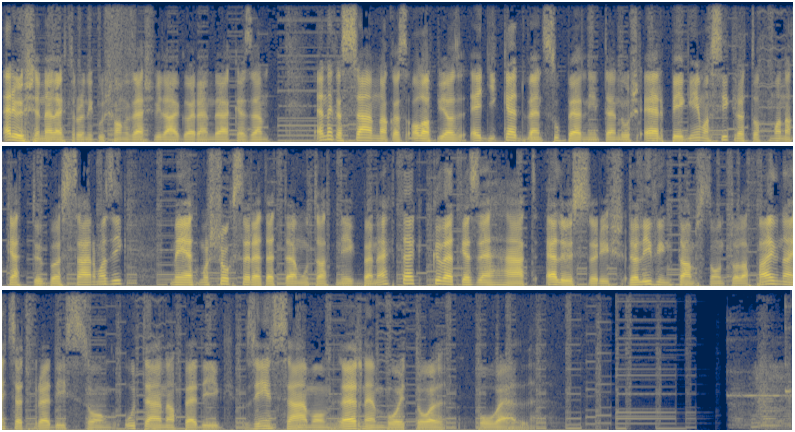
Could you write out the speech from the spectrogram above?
Erősen elektronikus hangzásvilággal rendelkezem. Ennek a számnak az alapja az egyik kedvenc Super Nintendo-s RPG-m, a Secret of Mana 2-ből származik, melyet most sok szeretettel mutatnék be nektek. Következzen hát először is The Living Tombstone-tól a Five Nights at Freddy's Song, utána pedig az én számom Lernem Boy-tól Powell.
